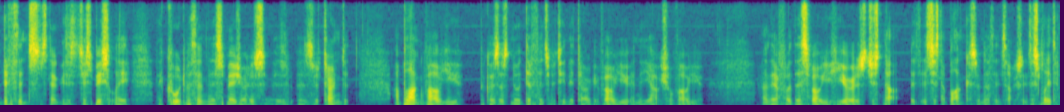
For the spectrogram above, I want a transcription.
difference. It's, not, it's just basically the code within this measure has, has, has returned a blank value because there's no difference between the target value and the actual value. And therefore this value here is just not, it's just a blank, so nothing's actually displayed.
